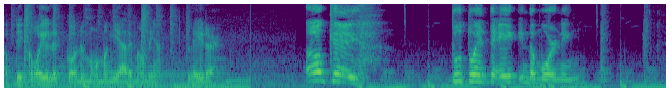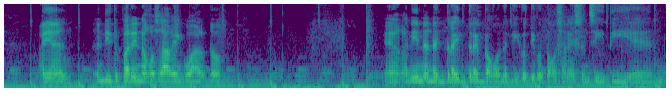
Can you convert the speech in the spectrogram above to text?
update ko kayo ulit kung ano mga mangyayari mamaya. Later. Okay. 2.28 in the morning. Ayan. Nandito pa rin ako sa aking kwarto. Ayan, kanina nag-drive-drive ako, nag-ikot-ikot ako sa Quezon City and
